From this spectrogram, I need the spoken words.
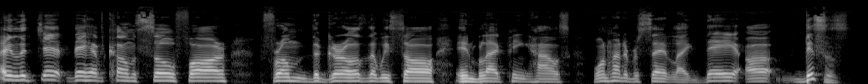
hey, legit, they have come so far from the girls that we saw in Blackpink House. 100%. Like, they are, this is,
